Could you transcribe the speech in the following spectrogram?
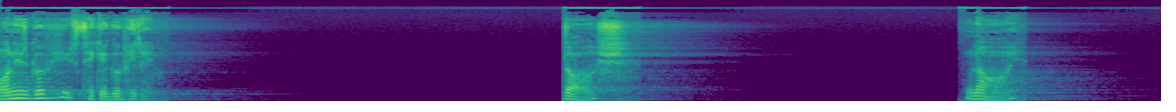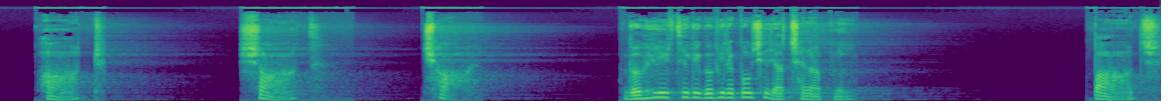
মনের গভীর থেকে গভীরে। দশ, নয়, আট, সাত, ছয়। গভীর থেকে গভীরে পৌঁছে যাচ্ছেন আপনি। পাঁচ,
